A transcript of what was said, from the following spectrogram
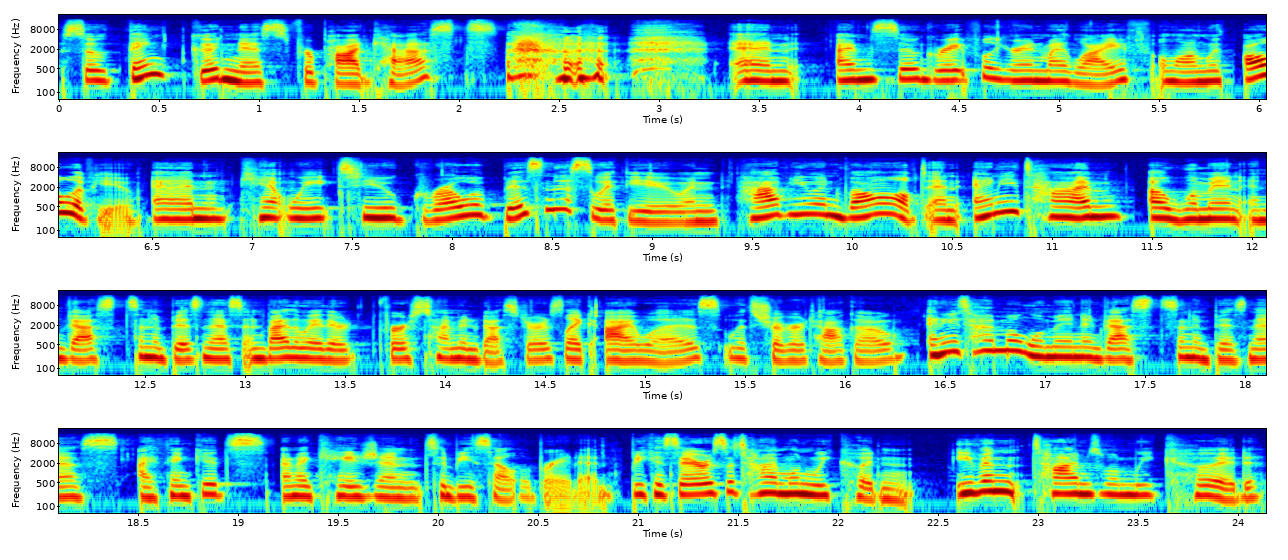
So thank goodness for podcasts. and I'm so grateful you're in my life along with all of you and can't wait to grow a business with you and have you involved. And anytime a woman invests in a business, and by the way, they're first time investors like I was with Sugar Taco, anytime a woman invests in a business, I think it's an occasion to be celebrated because there was a time when we couldn't even times when we could,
